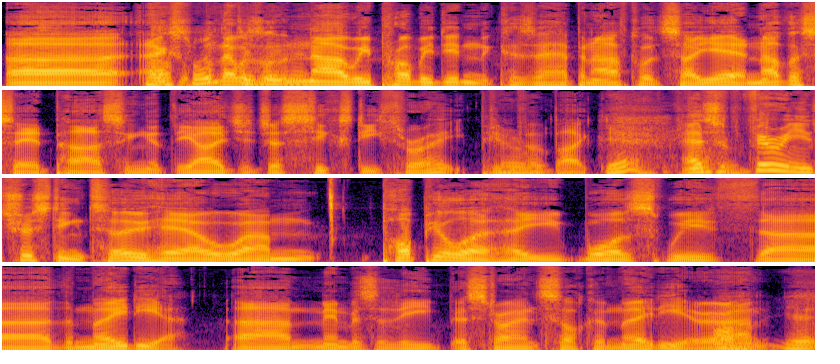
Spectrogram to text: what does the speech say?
Uh, actually, week, that was we- no, we probably didn't because it happened afterwards. So yeah, another sad passing at the age of just sixty three. Pim. Verbeek. Yeah, And it's very interesting too how um, popular he was with uh, the media, um, members of the Australian soccer media. Oh, Um, yeah.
